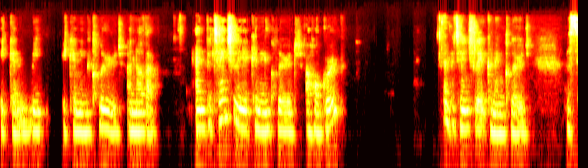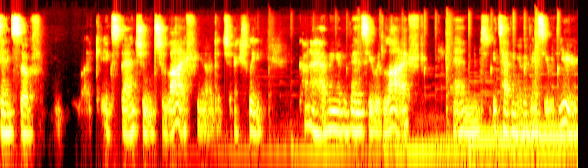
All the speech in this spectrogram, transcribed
it can be it can include another, and potentially it can include a whole group, and potentially it can include a sense of like expansion to life. You know, that you're actually kind of having a vivencia with life, and it's having a vivencia with you.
